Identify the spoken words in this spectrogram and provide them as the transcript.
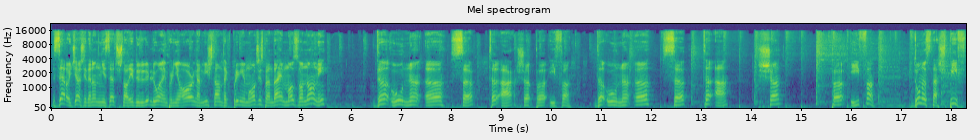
069 20 70 222 luajm për një orë nga miqtë tanë tek Primi Moçis, prandaj mos vononi. D U N E S T A S H P I F. D U N E S T A Sh P I F Dunës ta shpif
